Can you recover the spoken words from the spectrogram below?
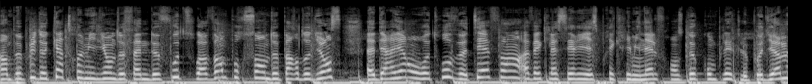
un peu plus de 4 millions de fans de foot, soit 20% de part d'audience. Euh, Derrière, on retrouve TF1 avec la série Esprit criminel. France 2 complète le podium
